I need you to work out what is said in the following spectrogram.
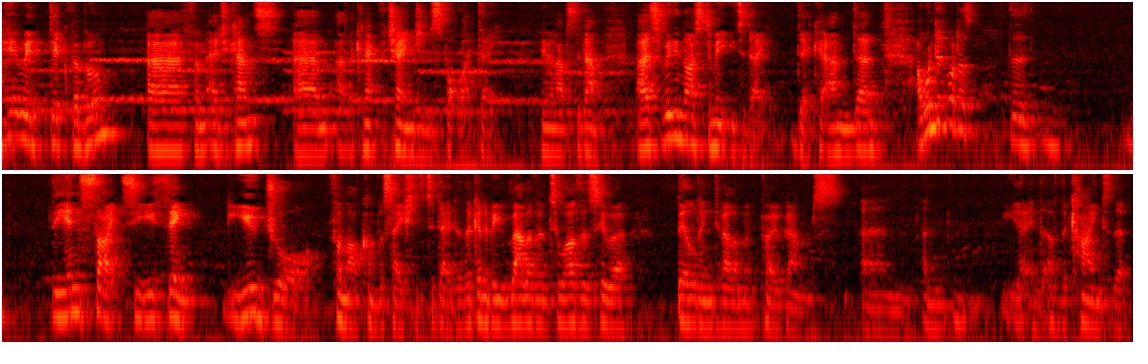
I'm here with Dick Verboom uh, from Edukans um, at the Connect for Change in Spotlight Day here in Amsterdam. Uh, it's really nice to meet you today, Dick. And um, I wondered what are the the insights you think you draw from our conversations today that are going to be relevant to others who are building development programs um, and you know, of the kind that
